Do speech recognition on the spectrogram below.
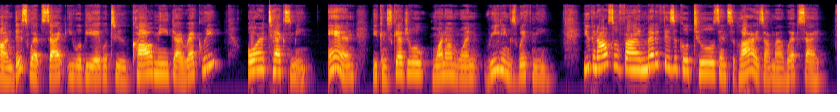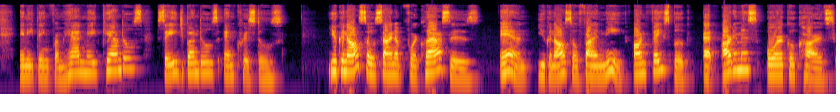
On this website, you will be able to call me directly or text me, and you can schedule one-on-one readings with me. You can also find metaphysical tools and supplies on my website. Anything from handmade candles, sage bundles, and crystals. You can also sign up for classes and you can also find me on Facebook at Artemis Oracle Cards.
